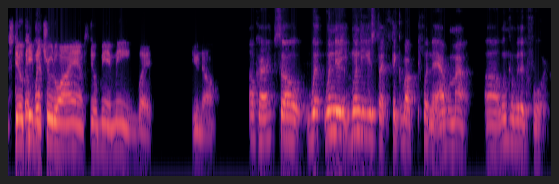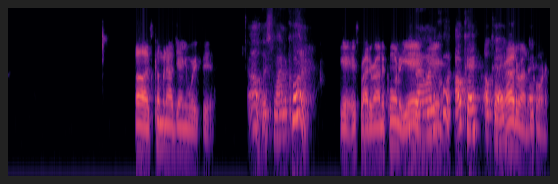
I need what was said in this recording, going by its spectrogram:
Still keeping what, true to who I am, still being me, but you know. Okay, so when do when do you start think about putting the album out? Uh, when can we look for it? Uh, it's coming out January fifth. Oh, it's around the corner. Yeah, it's right around the corner. Yeah, right around yeah. the corner. Okay, okay. Right around okay. the corner.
